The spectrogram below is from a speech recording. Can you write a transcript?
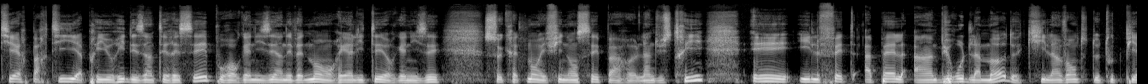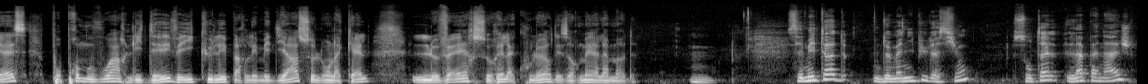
tiers partie a priori désintéressée pour organiser un événement en réalité organisé secrètement et financé par euh, l'industrie. Et il fait appel à un bureau de la mode qu'il invente de toutes pièces pour promouvoir l'idée véhiculée par les médias selon laquelle le vert serait la couleur désormais à la mode. Hmm. Ces méthodes de manipulation sont-elles l'apanage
